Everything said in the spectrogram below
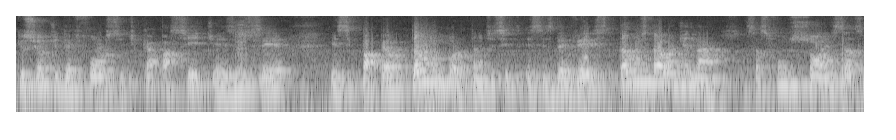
que o Senhor te dê força e te capacite a exercer esse papel tão importante, esse, esses deveres tão extraordinários, essas funções, essas,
